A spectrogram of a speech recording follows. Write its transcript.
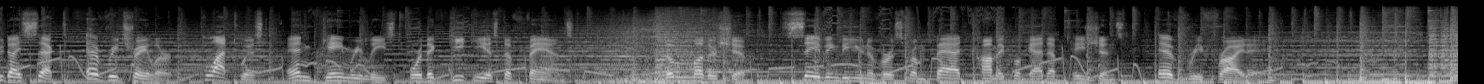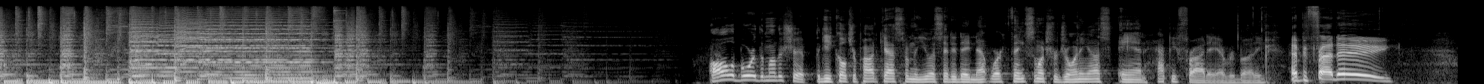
to dissect every trailer, plot twist, and game released for the geekiest of fans. The Mothership, saving the universe from bad comic book adaptations every Friday. All aboard the mothership, the Geek Culture Podcast from the USA Today Network. Thanks so much for joining us, and happy Friday, everybody. Happy Friday.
